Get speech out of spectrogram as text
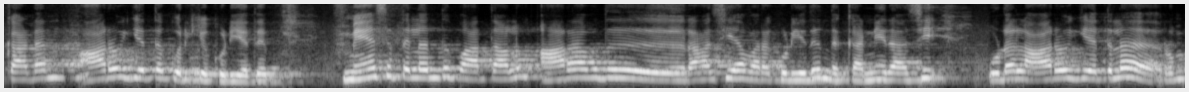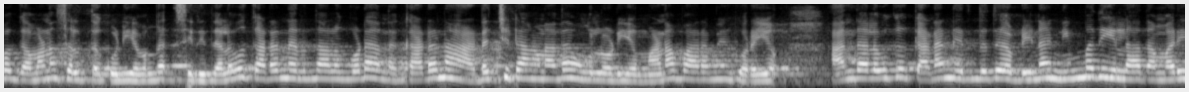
கடன் ஆரோக்கியத்தை குறிக்கக்கூடியது. மேசத்திலேருந்து பார்த்தாலும் ஆறாவது ராசியாக வரக்கூடியது இந்த கன்னி ராசி. உடல் ஆரோக்கியத்தில் ரொம்ப கவனம் செலுத்தக்கூடியவங்க. சிறிதளவு கடன் இருந்தாலும் கூட அந்த கடனை அடைச்சிட்டாங்கன்னா தான் உங்களுடைய மனபாரமே குறையும். அந்த அளவுக்கு கடன் இருந்தது அப்படின்னா நிம்மதி இல்லாத மாதிரி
